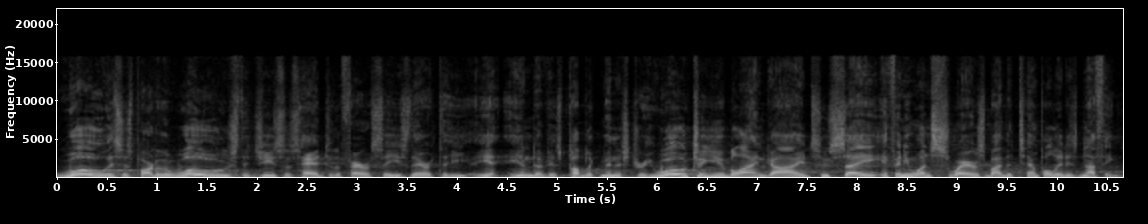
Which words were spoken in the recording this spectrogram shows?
Woe, this is part of the woes that Jesus had to the Pharisees there at the end of his public ministry. Woe to you, blind guides, who say, If anyone swears by the temple, it is nothing.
